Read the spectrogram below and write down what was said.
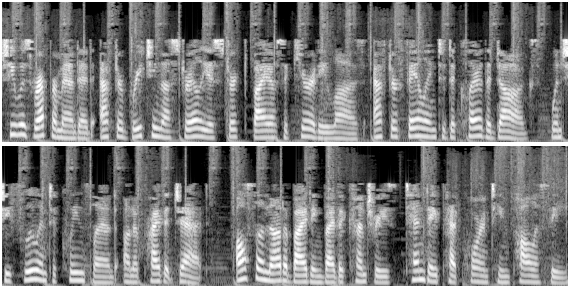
She was reprimanded after breaching Australia's strict biosecurity laws after failing to declare the dogs when she flew into Queensland on a private jet, also not abiding by the country's 10-day pet quarantine policy.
